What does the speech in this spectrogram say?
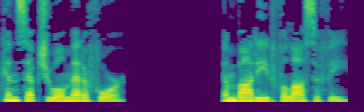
Conceptual metaphor. Embodied philosophy.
